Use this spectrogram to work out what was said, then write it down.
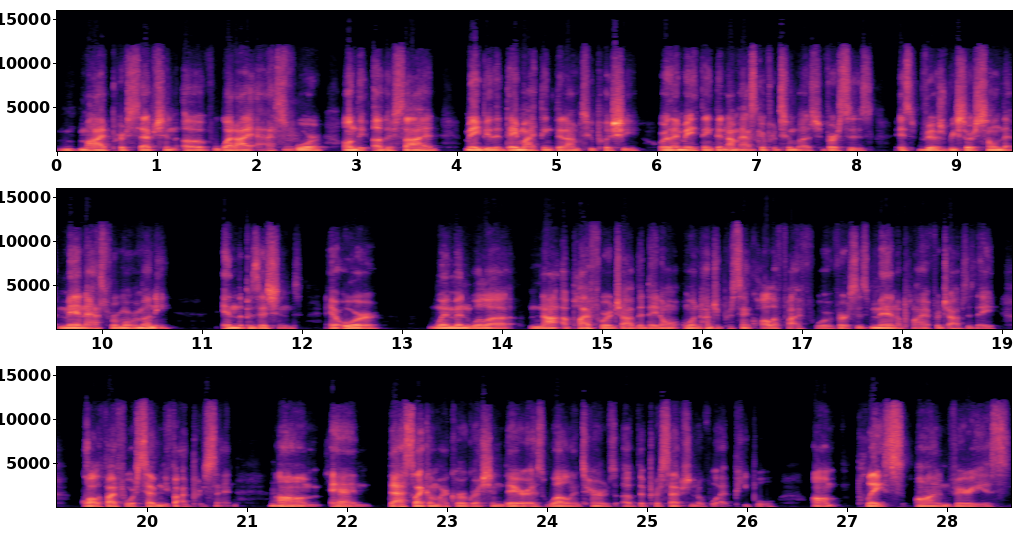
my perception of what I asked Mm. for on the other side, maybe that they might think that I'm too pushy or they may think that I'm Mhm. asking for too much versus it's there's research shown that men ask for more money in the positions eh, or women will uh, not apply for a job that they don't 100% qualify for versus men applying for jobs that they qualify for 75% Mhm. um Sure. and that's like a microaggression there as well in terms of the perception of what people um place on various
